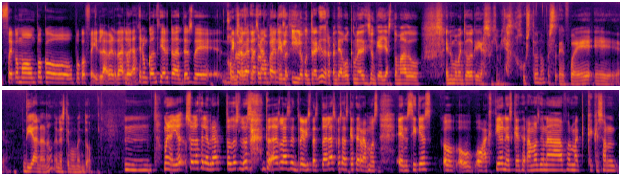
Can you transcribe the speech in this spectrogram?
fue como un poco, un poco fail, la verdad, bueno. lo de hacer un concierto antes de, de conocer las por canciones. compartirlo. Y lo contrario, de repente algo, una decisión que hayas tomado en un momento dado que digas, oye, mira, justo, ¿no? Pues eh, fue eh, Diana, ¿no? En este momento. Mm, bueno, yo suelo celebrar todos los, todas las entrevistas, todas las cosas que cerramos en sitios o, o, o acciones que cerramos de una forma que, que son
